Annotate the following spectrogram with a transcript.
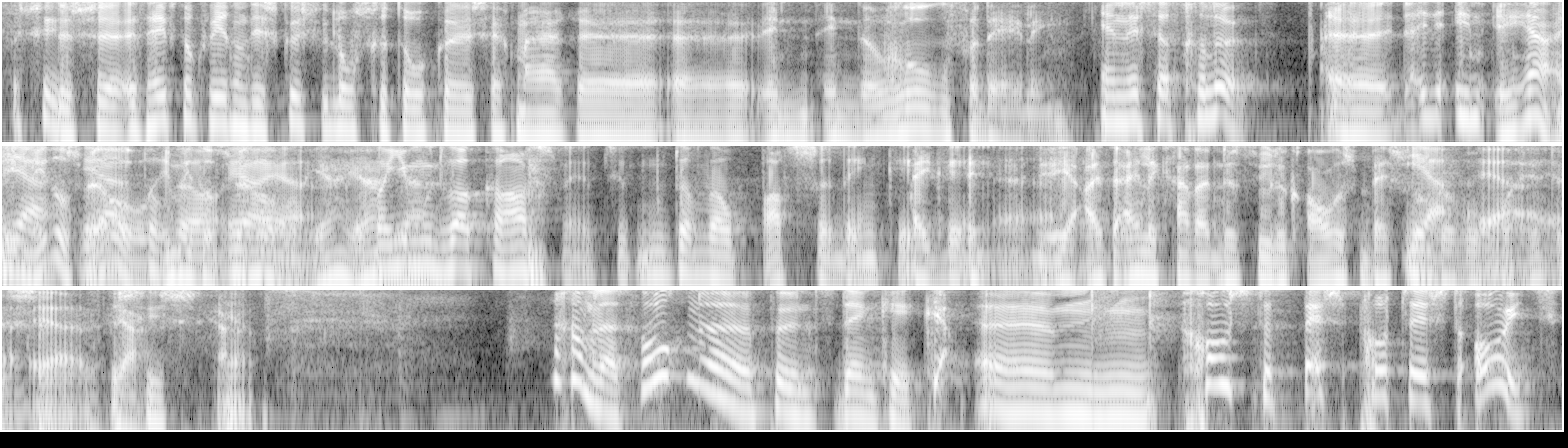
precies. Dus het heeft ook weer een discussie losgetrokken zeg maar, in, in de rolverdeling. En is dat gelukt? In, in- ja, inmiddels Ja, wel. inmiddels wel. Ja, maar je moet wel casten natuurlijk. moet dan wel passen, denk ik. En, ja, uiteindelijk gaat het natuurlijk alles best wel ja, hè, ja, dus, ja, precies. Ja. Dan gaan we naar het volgende punt, denk ik. Ehm, grootste pestprotest ooit.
